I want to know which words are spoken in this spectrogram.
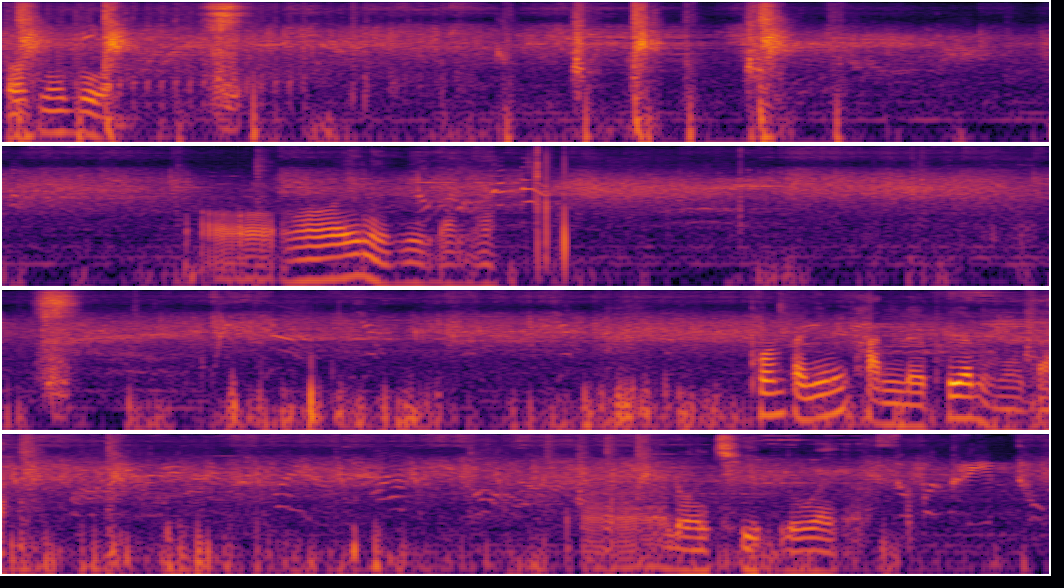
โอ้ยไม่บวกโอ้ยหนีหนีกันนะพ้นไปนี่ไม่ทันเลยเพื่อนผมนะจ๊ะเอ่ อโดนฉีบด้วยซุปเปอร์ครีปถูก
